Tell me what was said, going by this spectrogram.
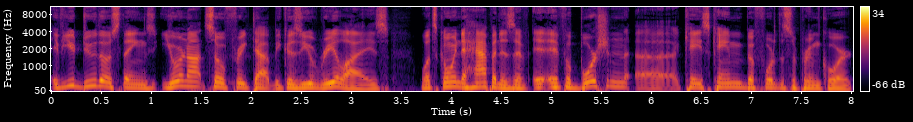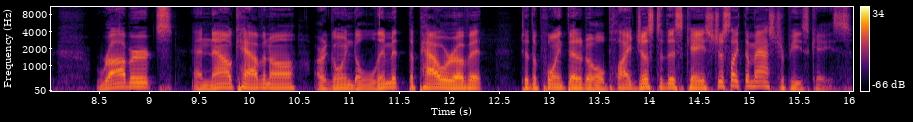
if you do those things, you're not so freaked out because you realize What's going to happen is if if abortion uh, case came before the Supreme Court, Roberts and now Kavanaugh are going to limit the power of it to the point that it'll apply just to this case, just like the masterpiece case.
